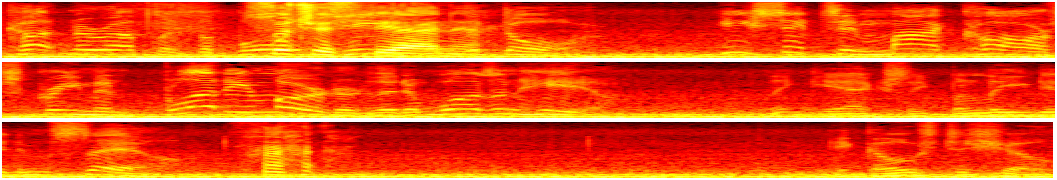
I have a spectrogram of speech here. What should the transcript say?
cutting her up as the boy Suçüstü came yani. the door. He sits in my car screaming bloody murder that it wasn't him. I think he actually believed it himself. It goes to show,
